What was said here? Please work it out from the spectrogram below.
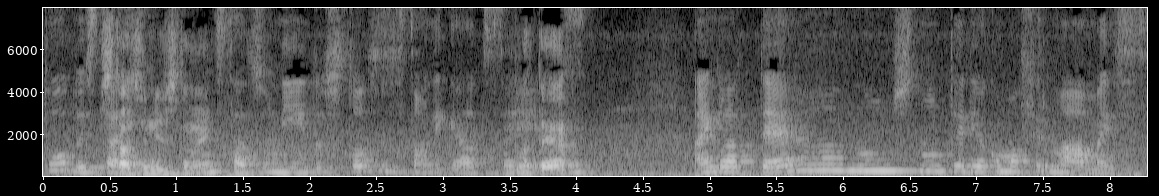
tudo está Estados Unidos também? Estados Unidos, todos estão ligados a Inglaterra? Eles. A Inglaterra não, não teria como afirmar, mas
